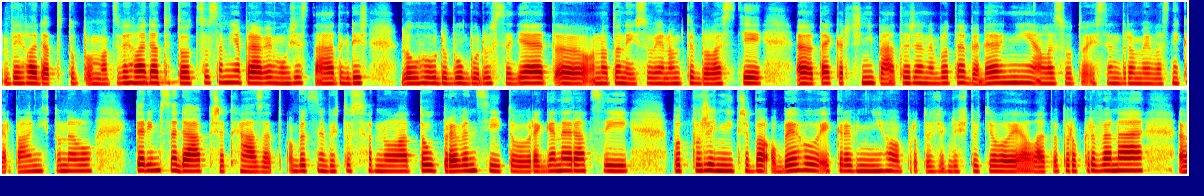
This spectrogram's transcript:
vyhledat tu pomoc. Vyhledat to, co se mně právě může stát, když dlouhou dobu budu sedět. Eh, ono to nejsou jenom ty bolesti eh, té krční páteře nebo té bederní, ale jsou to i syndromy vlastně karpálních tunelů, kterým se dá předcházet. Obecně bych to shrnula tou prevencí, tou regenerací, podpoření třeba oběhu i krevní krevního, protože když to tělo je lépe prokrvené, eh,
